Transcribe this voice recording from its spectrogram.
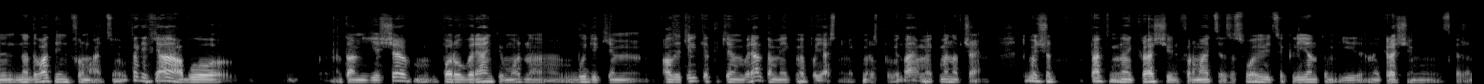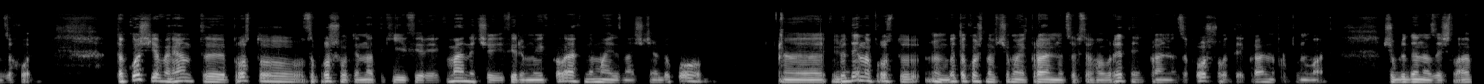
надавати інформацію, так як я або там є ще пару варіантів, можна будь-яким, але тільки такими варіантами, як ми пояснюємо, як ми розповідаємо, як ми навчаємо. Тому що так найкраще інформація засвоюється клієнтом і найкраще, скажімо, заходить. Також є варіант е, просто запрошувати на такі ефіри, як в мене, чи ефіри моїх колег, немає значення до кого. Е, Людина просто, ну, ми також навчимо, як правильно це все говорити, як правильно запрошувати, як правильно пропонувати, щоб людина зайшла,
